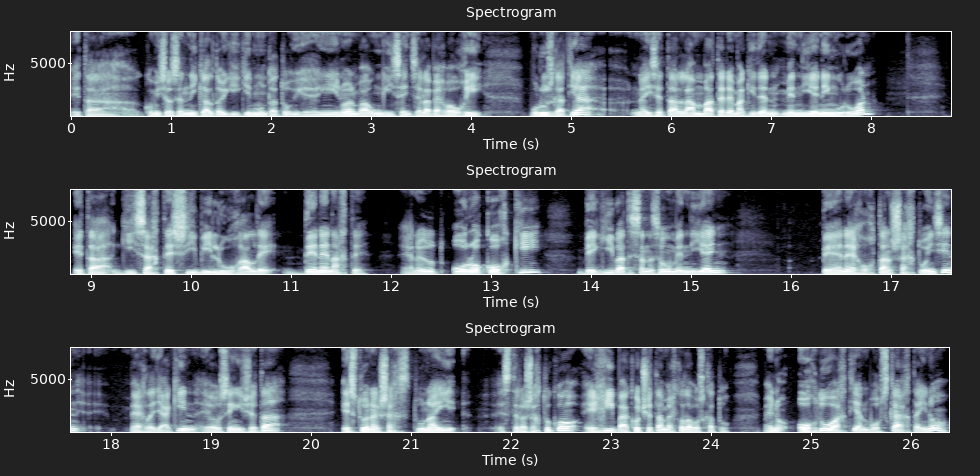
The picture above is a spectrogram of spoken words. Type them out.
eta komisio zendikalto ikikin muntatu egin nuen, ba, ungi zeintzela, berba hori buruz gatia, naiz eta lan bat ere makiden mendien inguruan, eta gizarte zibi lugalde denen arte. Egan dut, orokorki begi bat esan dezagun mendiain, PNR hortan sartu egin behar da jakin, egozen gizeta, ez duenak sartu nahi ez dela sartuko, erri bakotxetan berko da bozkatu. Baina ordu hartian bozka hartaino,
